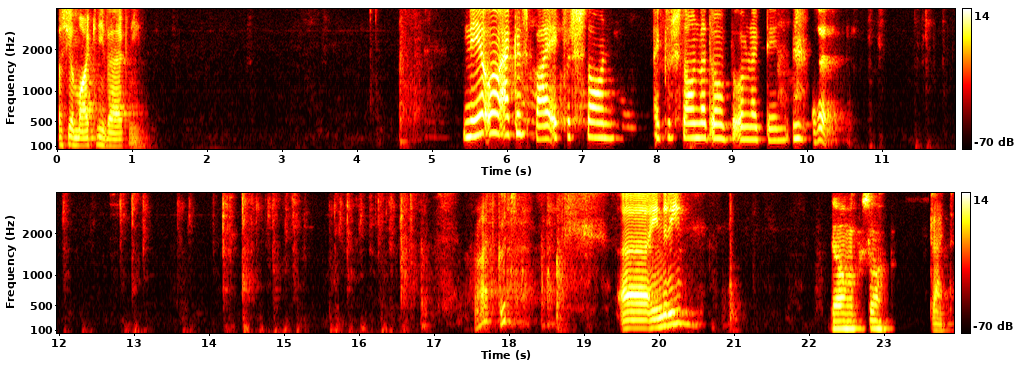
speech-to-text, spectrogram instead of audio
as jou mic nie werk nie. Nee, o, ek is by, ek verstaan. Ek verstaan wat oom op die oomblik doen. Is dit? Right, good. Uh Henry, Ja, ek verstaan. great.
